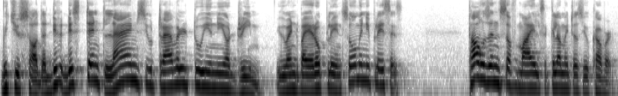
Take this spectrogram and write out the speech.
which you saw, the distant lands you traveled to in your dream, you went by aeroplane, so many places, thousands of miles, kilometers you covered.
